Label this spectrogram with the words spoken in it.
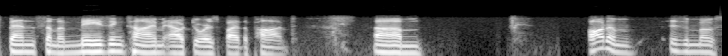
spend some amazing time outdoors by the pond. Um, autumn is the most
